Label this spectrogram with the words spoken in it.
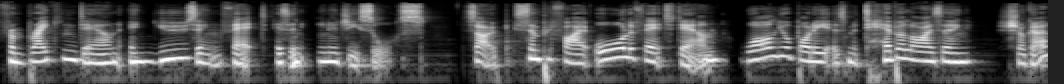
from breaking down and using fat as an energy source. So, simplify all of that down while your body is metabolizing sugar,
